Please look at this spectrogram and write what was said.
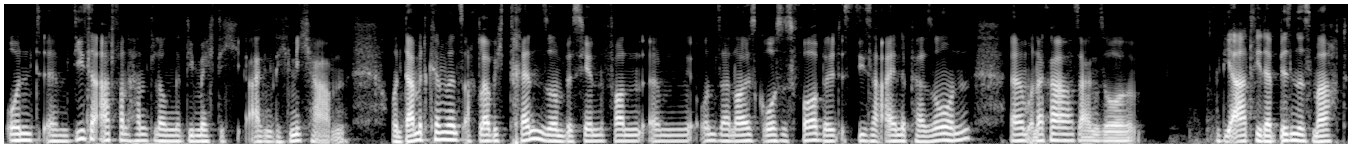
und ähm, diese Art von Handlung, die möchte ich eigentlich nicht haben. Und damit können wir uns auch, glaube ich, trennen so ein bisschen von ähm, unser neues großes Vorbild ist diese eine Person ähm, und da kann man auch sagen, so die Art, wie der Business macht,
